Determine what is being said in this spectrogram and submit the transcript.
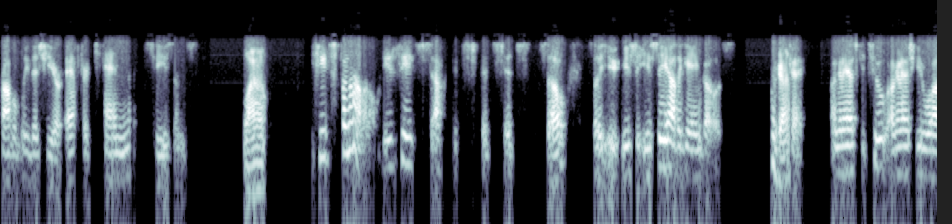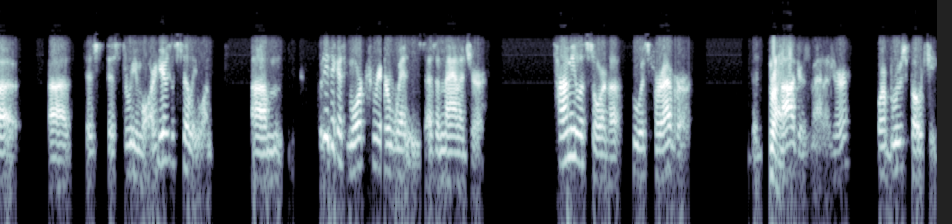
probably this year after ten seasons. Wow. He's phenomenal. He's he's uh, it's it's it's so so you you see you see how the game goes. Okay. Okay, I'm going to ask you two. I'm going to ask you. Uh, uh, there's there's three more. Here's a silly one. Um, who do you think has more career wins as a manager? Tommy Lasorda, who was forever the Right. Dodgers manager, or Bruce Bochy?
